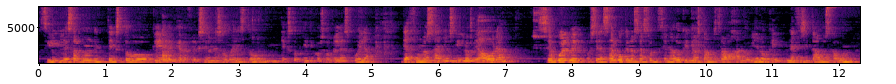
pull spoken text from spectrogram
si lees algún texto que, que reflexione sobre esto, un texto crítico sobre la escuela, de hace unos años y los de ahora, se vuelve, o sea, es algo que no se ha solucionado, que no estamos trabajando bien o que necesitamos aún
